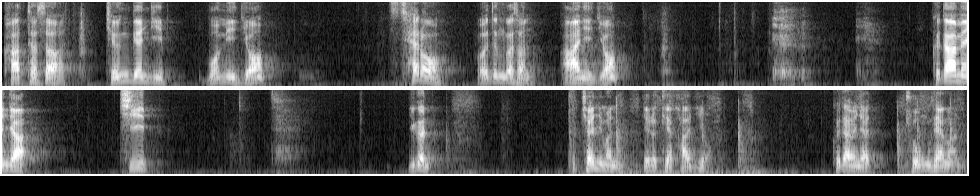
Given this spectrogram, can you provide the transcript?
같아서 정변지 몸이죠. 새로 얻은 것은 아니죠. 그 다음에 이제 집, 이건 부처님은 이렇게 가지요. 그 다음에 이제 중생은,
